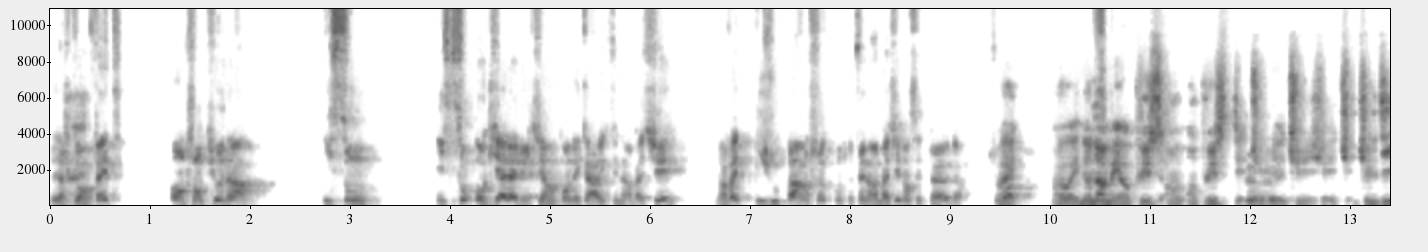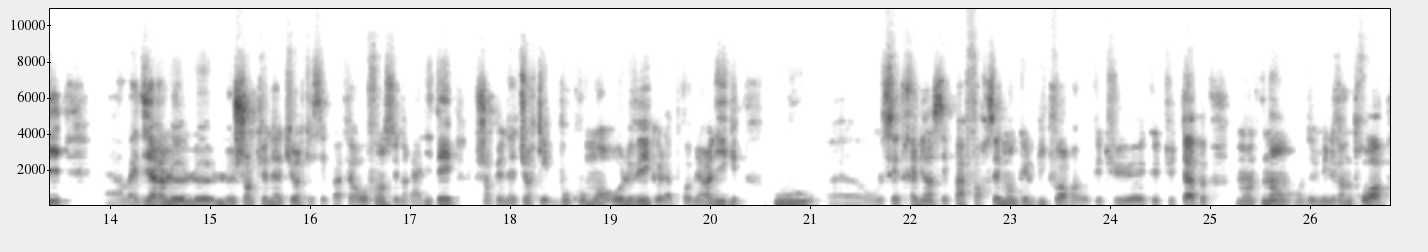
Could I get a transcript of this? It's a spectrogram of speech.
C'est-à-dire Ouais. qu'en fait, en championnat, ils sont, ils sont OK à la lutte. Il y a un point d'écart avec Fenerbahçe. Mais en fait, ils jouent pas un choc contre Fenerbahçe dans cette période-là. Tu Ouais. vois Ouais, ouais, non, non, mais en plus, en, en plus tu, tu, le- tu, le dis, on va dire le, le, le championnat turc, qui ne sait pas faire offense, c'est une réalité. Le championnat turc est beaucoup moins relevé que la première ligue, où euh, on le sait très bien, c'est pas forcément que le Big Four euh, que tu, euh, que tu tapes. Maintenant, en 2023,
